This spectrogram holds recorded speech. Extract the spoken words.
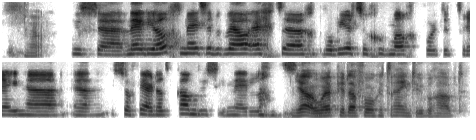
Ja. Dus eh, nee, die hoogtemeters heb ik wel echt eh, geprobeerd zo goed mogelijk voor te trainen. zover dat kan dus in Nederland. ja, hoe heb je daarvoor getraind überhaupt?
